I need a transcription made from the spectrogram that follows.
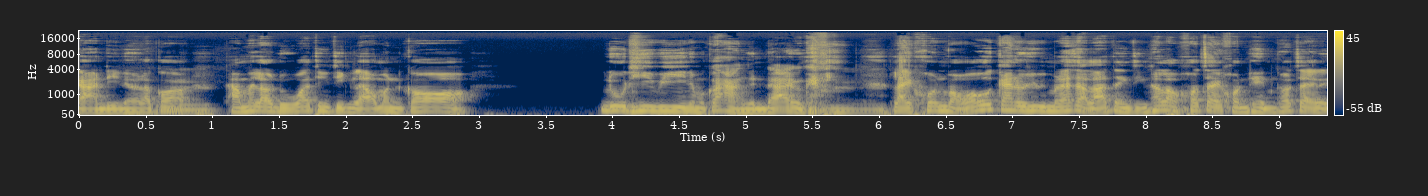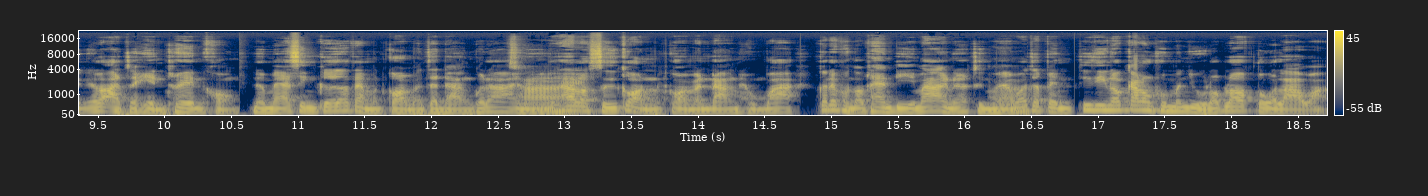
การณ์ดีเนอะแล้วก็อืมทำให้เราดูว่าจริง ๆ แล้วมันก็ ดูทีวีเนี่ยมันก็หาเงินได้เหมือนกันอืมหลายคนบอกว่าโอ้ยการดูทีวีมันไร้สาระแต่จริงๆ ถ้าเราเข้าใจคอนเทนต์เข้าใจอะไรเนี้ยเราอาจจะเห็นเทรนด์ของ The Mask Singer ตั้งแต่มันก่อนมันจะดังก็ได้ใช่นะแล้วถ้าเราซื้อก่อนก่อนมันดังผมว่าก็ได้ผลตอบแทนดีมากเนอะถึงแม้อืมว่าจะเป็นจริงๆแล้วการลงทุนมันอยู่รอบๆตัวเราอะ่ะ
